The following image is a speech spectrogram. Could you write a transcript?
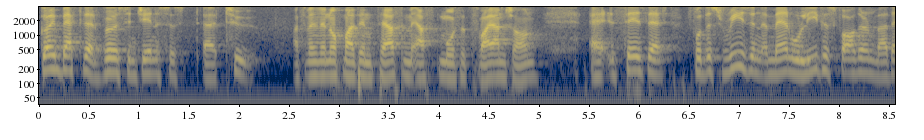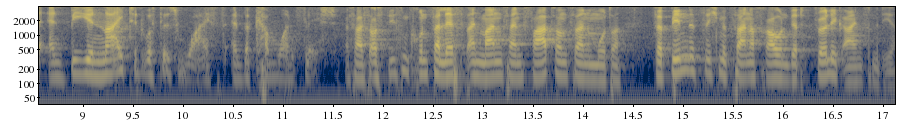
going back to that verse in Genesis uh, 2, Also wenn wir nochmal den Vers im 1. Mose 2 anschauen, uh, it says that for this reason a man will leave his father and mother and be united with his wife and become one flesh. das heißt, aus diesem Grund verlässt ein Mann seinen Vater und seine Mutter, verbindet sich mit seiner Frau und wird völlig eins mit ihr.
